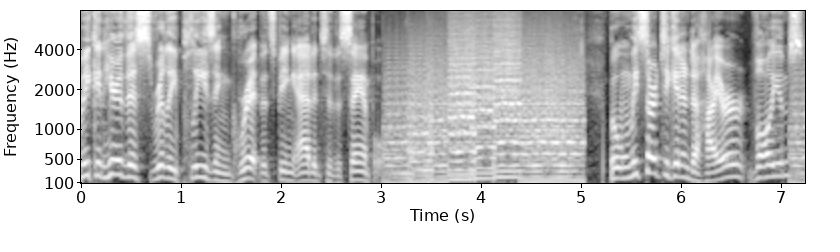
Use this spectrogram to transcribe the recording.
And we can hear this really pleasing grit that's being added to the sample. But when we start to get into higher volumes,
